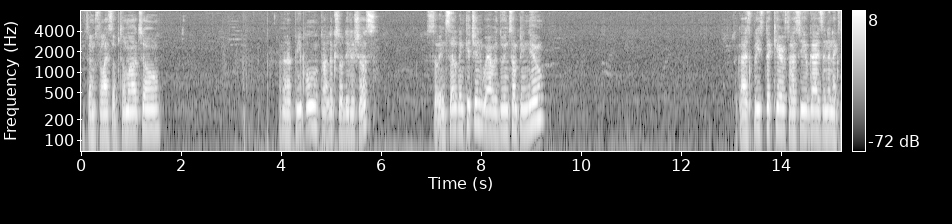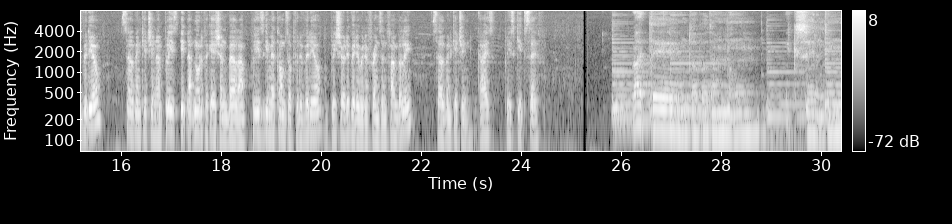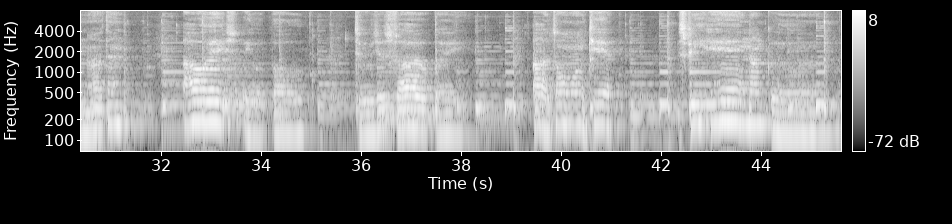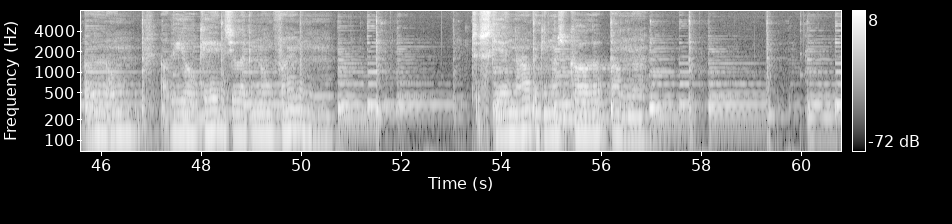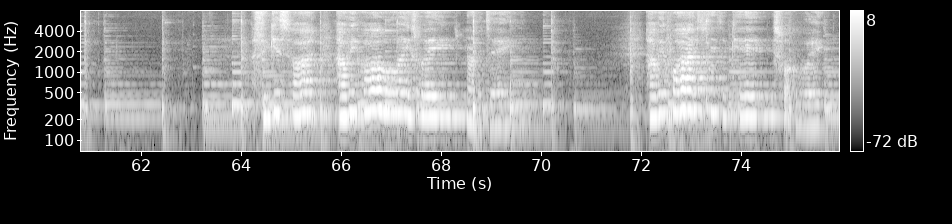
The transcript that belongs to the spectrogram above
with some slice of tomato. Look at the people, that looks so delicious. So in Selvin Kitchen where I was doing something new. So guys please take care so I see you guys in the next video. Selvin Kitchen and please hit that notification bell and please give me a thumbs up for the video. Please share the video with your friends and family. Selvin Kitchen. Guys, Please keep safe. Right there on top of the moon, we could sit and do nothing. I wish we were bold to just fly away. I don't wanna care, just think it's hard how we always wait another day. How we watch things that kids walk away.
